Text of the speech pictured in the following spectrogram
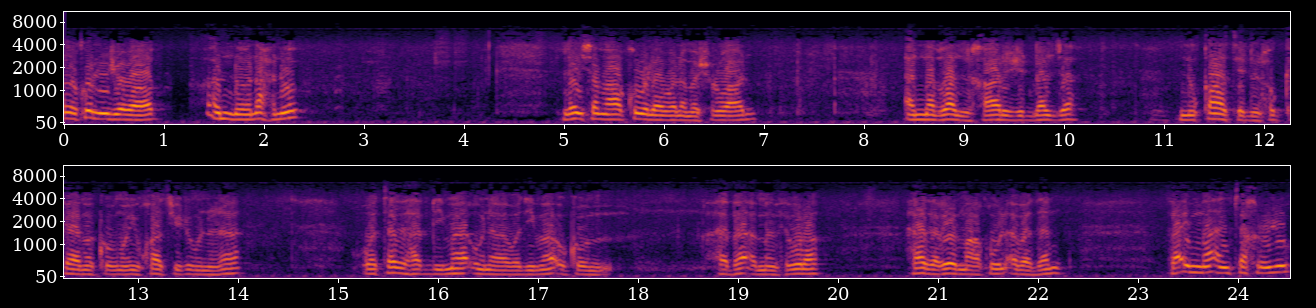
يكون الجواب أنه نحن ليس معقولا ولا مشروعا أن نظل خارج البلدة نقاتل حكامكم ويقاتلوننا وتذهب دماؤنا ودماؤكم هباء منثورا هذا غير معقول أبدا فإما أن تخرجوا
